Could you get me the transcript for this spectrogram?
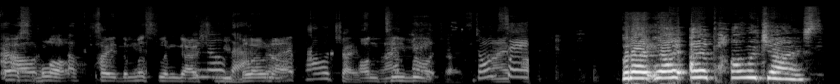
first block say the. Muslim guy You should be that. blown Then I up. apologize. on Then I TV. apologize. Don't I say But I, I, I apologize.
